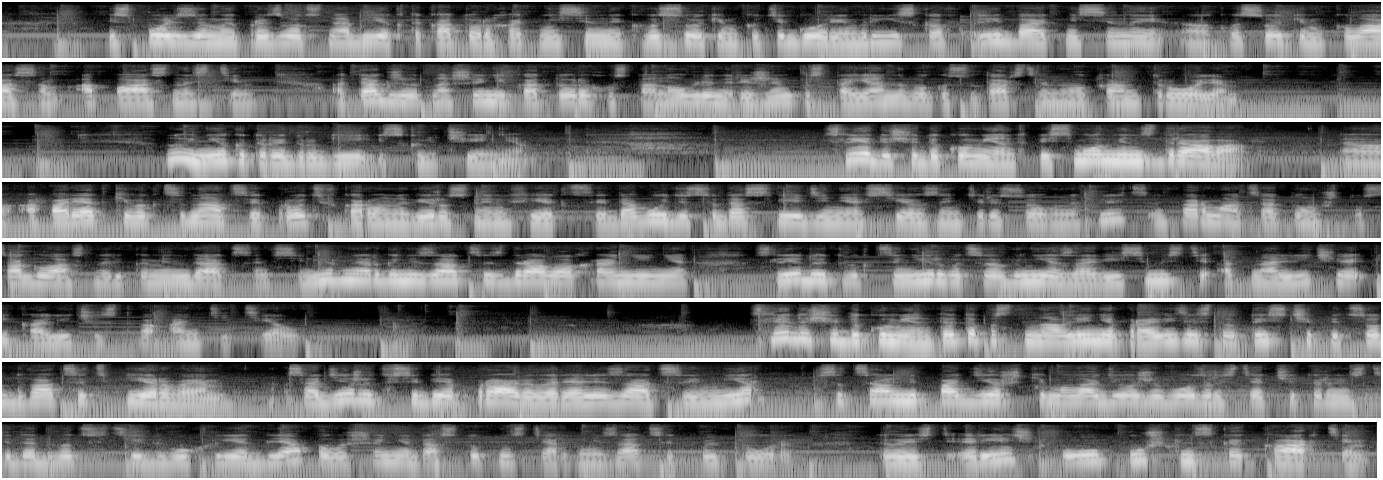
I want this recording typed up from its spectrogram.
используемые производственные объекты которых отнесены к высоким категориям рисков, либо отнесены э, к высоким классам опасности, а также в отношении которых установлен режим постоянного государственного контроля. Ну и некоторые другие исключения. Следующий документ – письмо Минздрава о порядке вакцинации против коронавирусной инфекции. Доводится до сведения всех заинтересованных лиц информация о том, что согласно рекомендациям Всемирной организации здравоохранения следует вакцинироваться вне зависимости от наличия и количества антител. Следующий документ – это постановление правительства 1521. Содержит в себе правила реализации мер – социальной поддержки молодежи в возрасте от 14 до 22 лет для повышения доступности организации культуры. То есть речь о Пушкинской карте.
